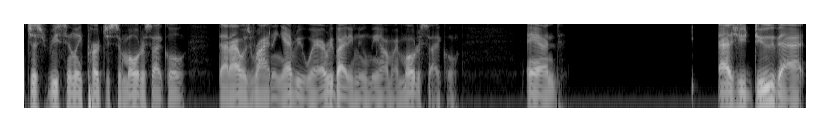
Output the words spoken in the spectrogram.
just recently purchased a motorcycle that I was riding everywhere. Everybody knew me on my motorcycle, and as you do that,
